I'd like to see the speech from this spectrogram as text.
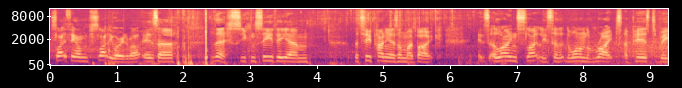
Slight thing I'm slightly worried about is uh, this. You can see the um, the two panniers on my bike. It's aligned slightly so that the one on the right appears to be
